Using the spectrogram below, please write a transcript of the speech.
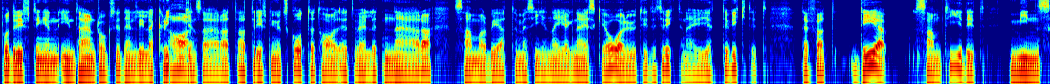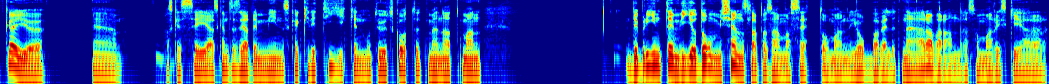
på driftingen internt också i den lilla klicken Ja. så här att, att driftingutskottet har ett väldigt nära samarbete med sina egna SGA ute i distrikten är ju jätteviktigt. Därför att det samtidigt minskar ju, eh, vad ska jag säga, jag ska inte säga att det minskar kritiken mot utskottet, men att man det blir inte en vi och dom-känsla på samma sätt om man jobbar väldigt nära varandra som man riskerar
